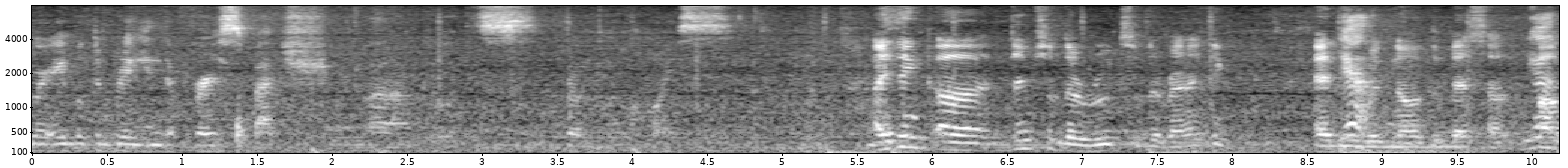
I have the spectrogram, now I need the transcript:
were able to bring in the first batch of uh, clothes from McCoy's. I think uh, in terms of the roots of the brand, I think Edie Yeah. would know the best about Yeah.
